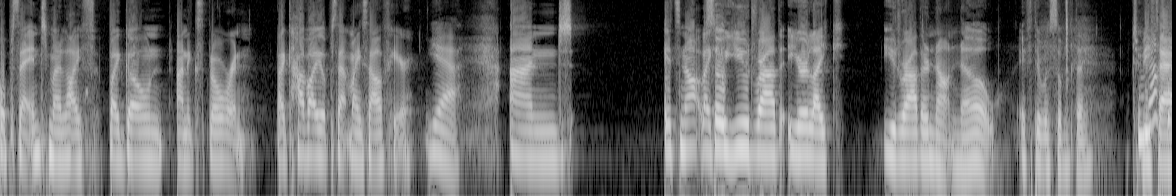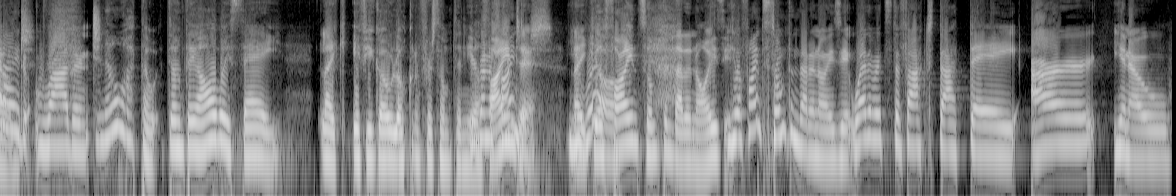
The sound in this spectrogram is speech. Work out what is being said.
upset into my life by going and exploring? Like, have I upset myself here? Yeah. And it's not like So you'd rather you're like you'd rather not know if there was something to be not found. that I'd rather Do you know what though? Don't they always say like if you go looking for something, You're you'll gonna find, find it. it. You Like you'll find something that annoys you. you'll find something that annoys you, whether it's the fact that they are, you know,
